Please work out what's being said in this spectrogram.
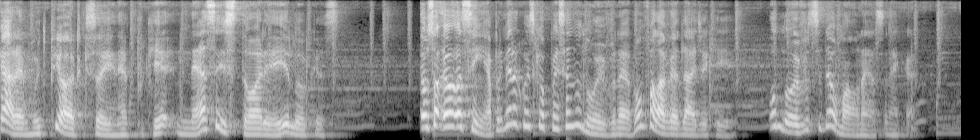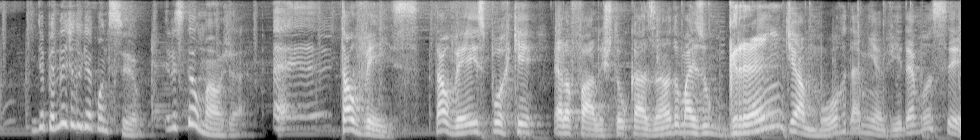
Cara, é muito pior do que isso aí, né? Porque nessa história aí, Lucas. Eu só, eu, assim, a primeira coisa que eu pensei é no noivo, né? Vamos falar a verdade aqui. O noivo se deu mal nessa, né, cara? Independente do que aconteceu, ele se deu mal já. É, talvez. Talvez porque ela fala, estou casando, mas o grande amor da minha vida é você.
